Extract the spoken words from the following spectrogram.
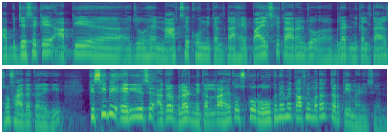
अब जैसे कि आपकी जो है नाक से खून निकलता है, पाइल्स के कारण जो ब्लड निकलता है, उसमें फ़ायदा करेगी। किसी भी एरिए से अगर ब्लड निकल रहा है तो उसको रोकने में काफ़ी मदद करती है मेडिसिन।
